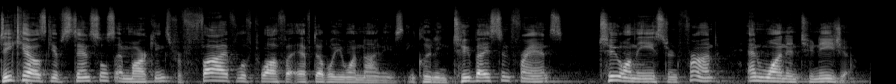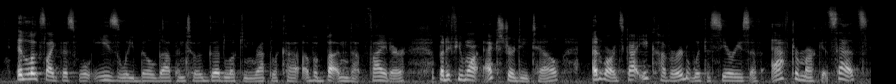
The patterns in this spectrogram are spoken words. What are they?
Decals give stencils and markings for five Luftwaffe FW190s, including two based in France, two on the Eastern Front, and one in Tunisia. It looks like this will easily build up into a good looking replica of a buttoned up fighter, but if you want extra detail, Eduard's got you covered with a series of aftermarket sets,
